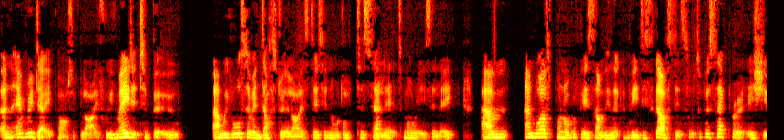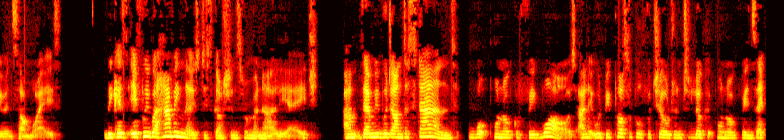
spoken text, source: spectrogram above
an everyday part of life. We've made it taboo, and we've also industrialized it in order to sell it more easily. Um, and whilst pornography is something that can be discussed, it's sort of a separate issue in some ways. Because if we were having those discussions from an early age, um, then we would understand what pornography was. And it would be possible for children to look at pornography and say,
